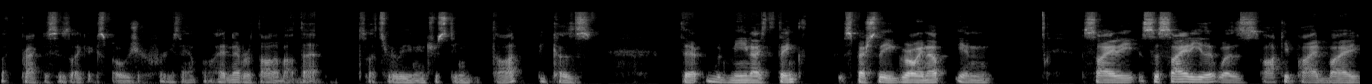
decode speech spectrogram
like practices like exposure, for example. I had never thought about that. So that's really an interesting thought because that would mean, I think, especially growing up in society society that was occupied by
